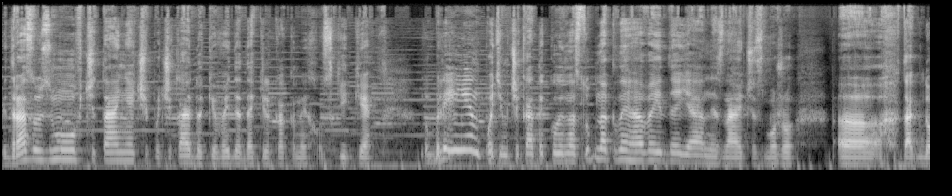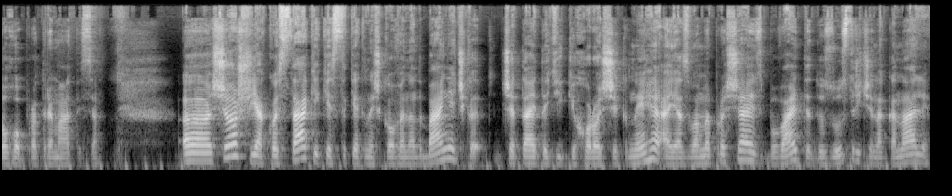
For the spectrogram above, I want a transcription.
відразу візьму в читання, чи почекаю, доки вийде декілька книг, оскільки, ну блін, потім чекати, коли наступна книга вийде, я не знаю, чи зможу е, так довго протриматися. Е, що ж, якось так, якесь таке книжкове надбання. Читайте тільки хороші книги, а я з вами прощаюсь. Бувайте, до зустрічі на каналі.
